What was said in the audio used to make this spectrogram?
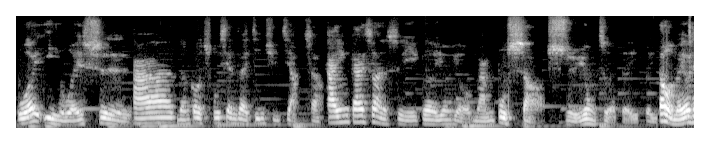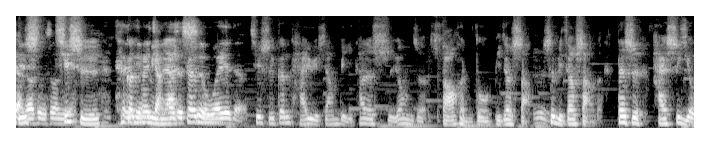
我以为是他能够出现在金曲奖上，他应该算是一个拥有蛮不少使用者的一个，但我没有想到是说，其实 跟闽南是示威的，其实跟台语相比，它的使用者少很多，比较少，是比较少的，但是还是有。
